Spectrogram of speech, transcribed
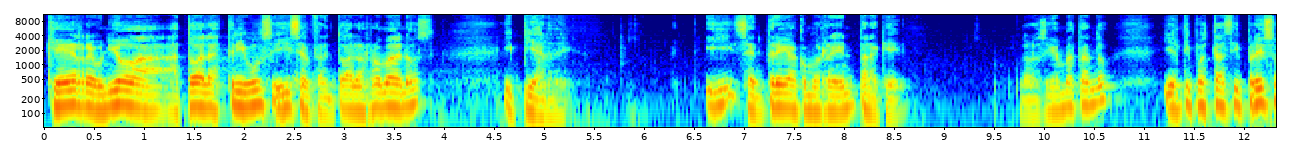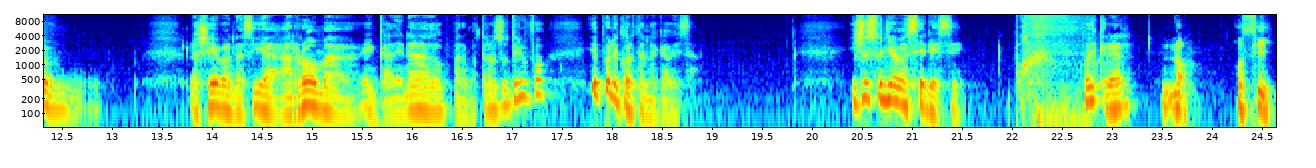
que reunió a, a todas las tribus y se enfrentó a los romanos y pierde. Y se entrega como rehén para que no lo sigan matando. Y el tipo está así preso, lo llevan así a, a Roma encadenado para mostrar su triunfo y después le cortan la cabeza. Y yo soñaba ser ese. ¿Puedes creer? No, o sí.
